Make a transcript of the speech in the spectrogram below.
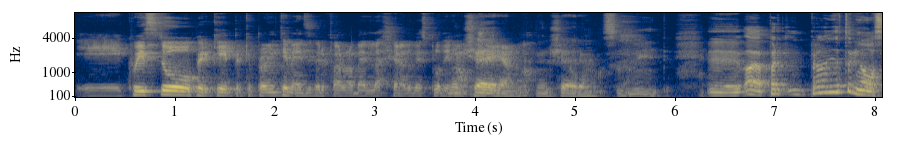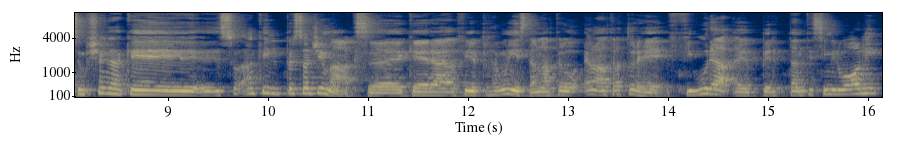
E questo perché? Perché probabilmente i mezzi per fare una bella scena dove esplodeva non, c'erano. Non c'erano. Assolutamente. Eh, vabbè, per, per gli attori no, semplicemente anche, anche il personaggio di Max, eh, che era alla fine il protagonista, è un altro, è un altro attore che figura eh, per tantissimi ruoli,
